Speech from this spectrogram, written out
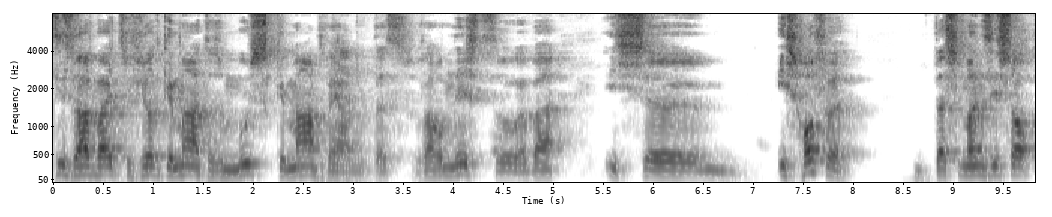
diese Arbeit wird gemacht, also muss gemacht werden. Das, warum nicht? So, aber ich, äh, ich hoffe, dass man sich auch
